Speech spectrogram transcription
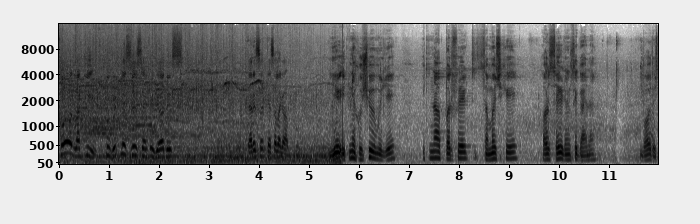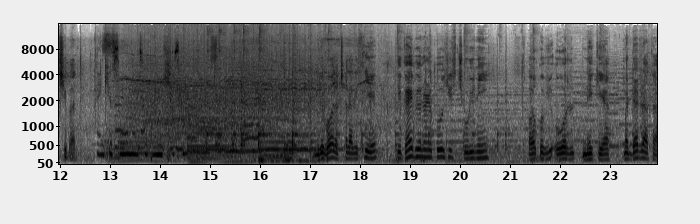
so lucky to witness this and to hear this कह रहे सर कैसा लगा आपको? ये इतनी खुशी हुई मुझे इतना परफेक्ट समझ के और सही ढंग से गाना। बहुत अच्छी बात है। Thank you so much thank you so मुझे बहुत अच्छा लगा इसलिए कि कहीं भी उन्होंने कोई चीज़ छोड़ी नहीं और कोई भी ओवर नहीं किया। मैं डर रहा था।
